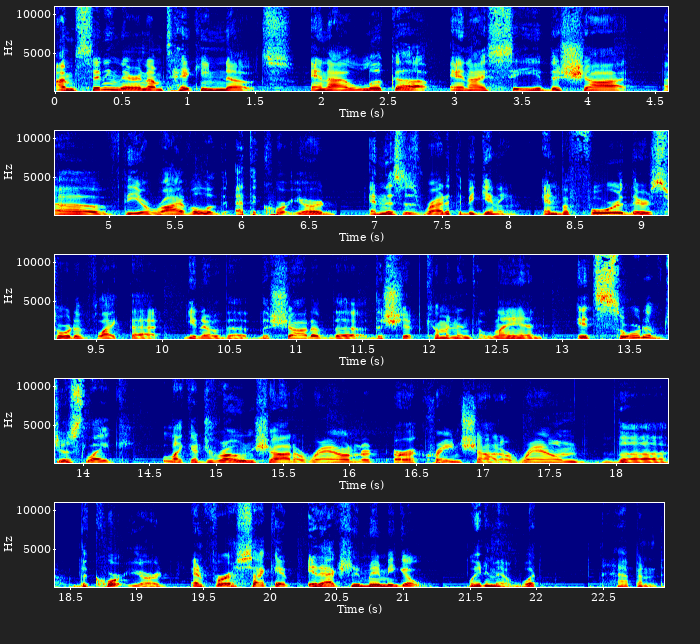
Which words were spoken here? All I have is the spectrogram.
I'm sitting there and I'm taking notes, and I look up and I see the shot of the arrival of, at the courtyard. And this is right at the beginning. And before there's sort of like that, you know, the, the shot of the, the ship coming into land, it's sort of just like like a drone shot around or, or a crane shot around the the courtyard. And for a second it actually made me go wait a minute what happened?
